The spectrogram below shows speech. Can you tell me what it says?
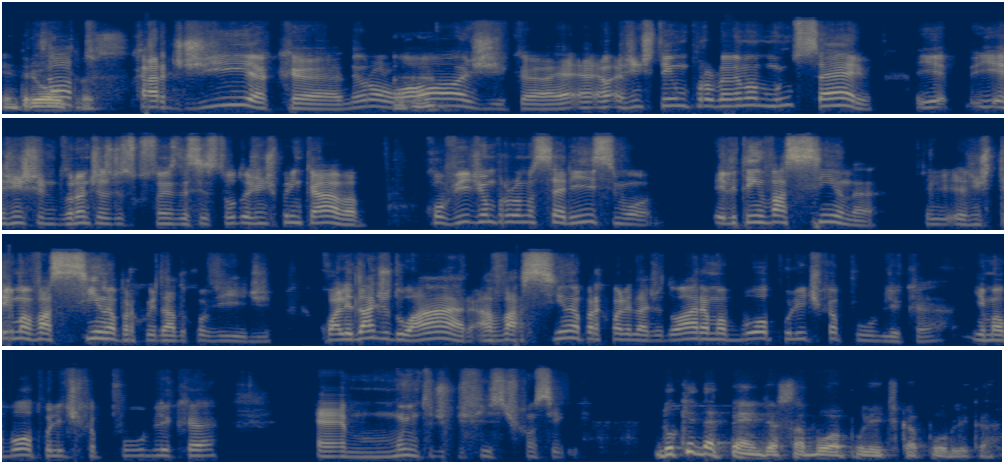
Entre Exato. outras. Cardíaca, neurológica. Uhum. A gente tem um problema muito sério. E, e a gente, durante as discussões desse estudo, a gente brincava. Covid é um problema seríssimo. Ele tem vacina. A gente tem uma vacina para cuidar do Covid. Qualidade do ar, a vacina para a qualidade do ar é uma boa política pública. E uma boa política pública é muito difícil de conseguir. Do que depende essa boa política pública?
